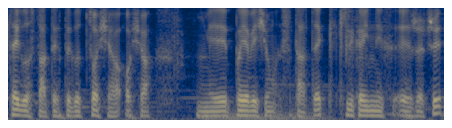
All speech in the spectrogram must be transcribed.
tego statek, tego cosia, osia, yy, pojawia się statek, kilka innych yy, rzeczy.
